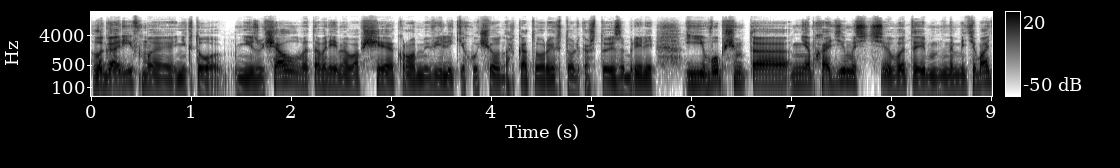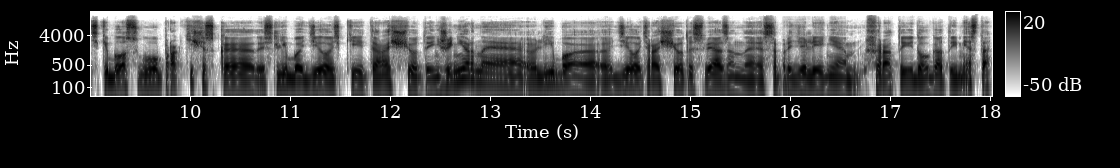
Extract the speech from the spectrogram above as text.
Логарифмы никто не изучал в это время вообще, кроме великих ученых, которые их только что изобрели. И, в общем-то, необходимость в этой математике была сугубо практическая, то есть либо делать какие-то расчеты инженерные, либо делать расчеты, связанные с определением широты и долготы места.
